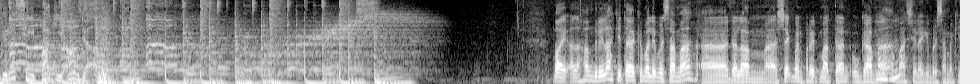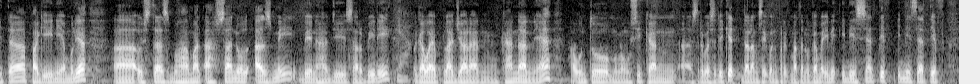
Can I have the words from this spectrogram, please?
Inspirasi Pagi Auda. Baik, Alhamdulillah kita kembali bersama uh, dalam uh, segmen perkhidmatan agama. Mm-hmm. Masih lagi bersama kita pagi ini yang mulia uh, Ustaz Muhammad Ahsanul Azmi bin Haji Sarbini, Ya. pegawai pelajaran kanan ya uh, untuk mengongsikan uh, serba sedikit dalam segmen perkhidmatan agama ini inisiatif-inisiatif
